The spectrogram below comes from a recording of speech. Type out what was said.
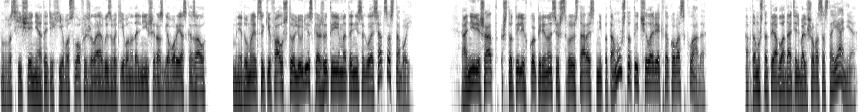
В восхищении от этих его слов и желая вызвать его на дальнейший разговор, я сказал, «Мне думается, Кефал, что люди, скажи ты им это, не согласятся с тобой? Они решат, что ты легко переносишь свою старость не потому, что ты человек такого склада, а потому что ты обладатель большого состояния.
